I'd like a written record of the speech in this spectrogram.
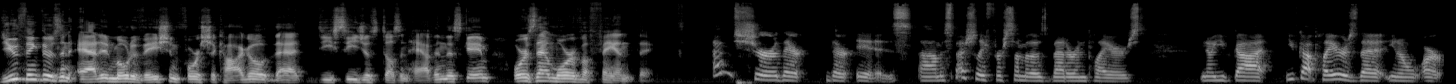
Do you think there's an added motivation for Chicago that DC just doesn't have in this game, or is that more of a fan thing? I'm sure there there is, um, especially for some of those veteran players. You know, you've got you've got players that you know are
